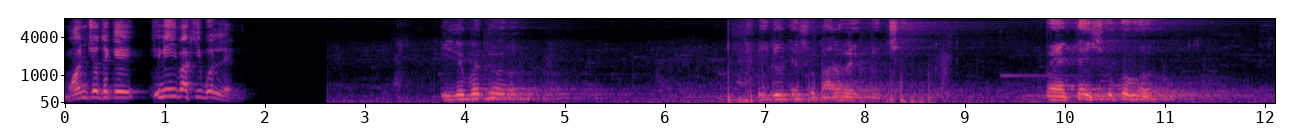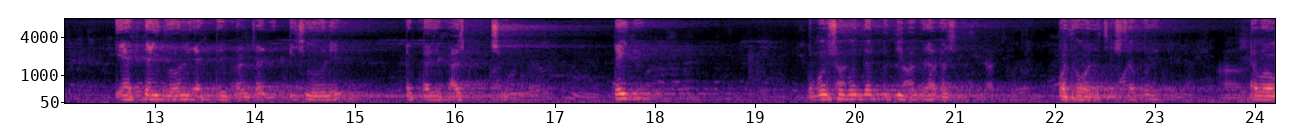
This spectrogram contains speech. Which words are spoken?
মঞ্চ থেকে তিনিই বা কি বললেন। ঈদের ঈদুলটা খুব ভালোভাবে করছে ও একটাই সুখবর একটাই দল একটাই পাল্টা, কিছু হলে এক কাজে কাজ করছে। তাই তো। সকল সকলদের প্রতি রাখার কথা বলার চেষ্টা করে। এবং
